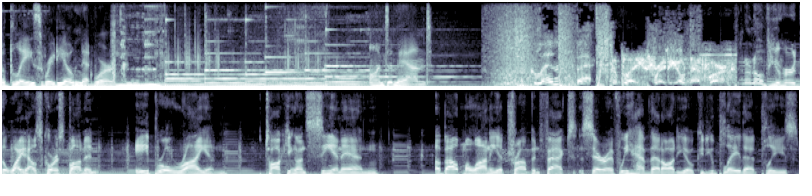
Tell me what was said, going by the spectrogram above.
the Blaze Radio Network. On demand. Glenn Beck. The Blaze Radio Network. I don't know if you heard the White House correspondent April Ryan talking on CNN about Melania Trump. In fact, Sarah, if we have that audio, could you play that, please?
